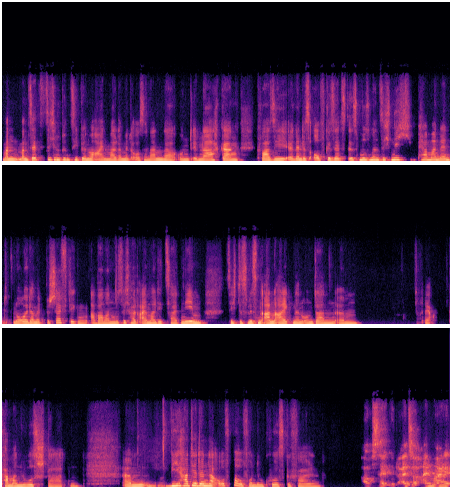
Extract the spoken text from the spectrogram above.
man, man setzt sich im Prinzip ja nur einmal damit auseinander und im Nachgang quasi, äh, wenn das aufgesetzt ist, muss man sich nicht permanent neu damit beschäftigen, aber man muss sich halt einmal die Zeit nehmen, sich das Wissen aneignen und dann ähm, ja, kann man losstarten. Ähm, wie hat dir denn der Aufbau von dem Kurs gefallen? Auch sehr gut. Also einmal,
